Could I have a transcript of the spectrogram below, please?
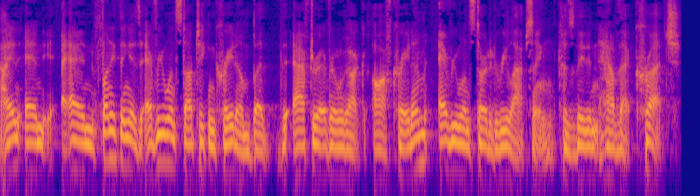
I, and and funny thing is, everyone stopped taking kratom, but the, after everyone got off kratom, everyone started relapsing because they didn't have that crutch.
